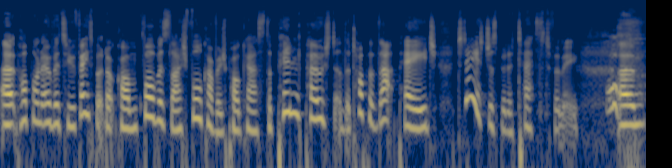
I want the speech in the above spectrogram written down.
Uh, pop on over to facebook.com forward slash full coverage podcast. The pinned post at the top of that page. Today has just been a test for me. Um,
